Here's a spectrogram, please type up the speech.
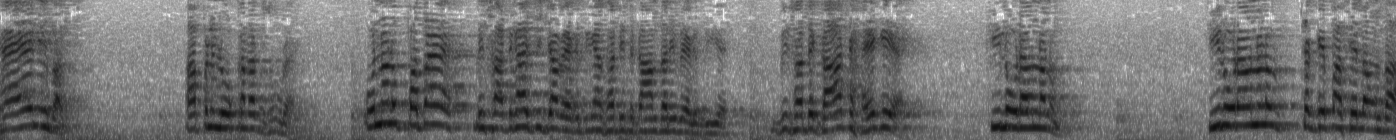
ਹੈ ਨਹੀਂ ਬਸ। ਆਪਣੇ ਲੋਕਾਂ ਦਾ ਕਸੂਰ ਹੈ। ਉਹਨਾਂ ਨੂੰ ਪਤਾ ਹੈ ਵੀ ਸਾਡੀਆਂ ਚੀਜ਼ਾਂ ਵਿਕਦੀਆਂ ਸਾਡੀ ਦੁਕਾਨਦਾਰੀ ਵਿਕਦੀ ਹੈ, ਵੀ ਸਾਡੇ ਗਾਹਕ ਹੈਗੇ ਆ। ਕੀ ਲੋੜ ਹੈ ਉਹਨਾਂ ਨੂੰ? ਕੀ ਲੋੜ ਹੈ ਉਹਨਾਂ ਨੂੰ ਚੱਗੇ ਪਾਸੇ ਲਾਉਣ ਦਾ?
